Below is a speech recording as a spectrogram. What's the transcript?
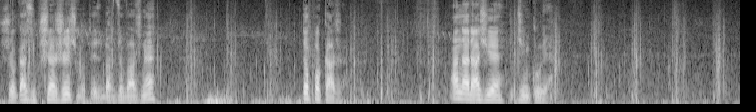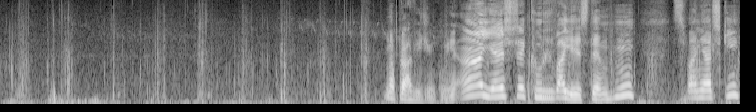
przy okazji przeżyć, bo to jest bardzo ważne, to pokażę. A na razie dziękuję. No prawie dziękuję. A jeszcze kurwa jestem. Hmm? Cwaniaczki.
